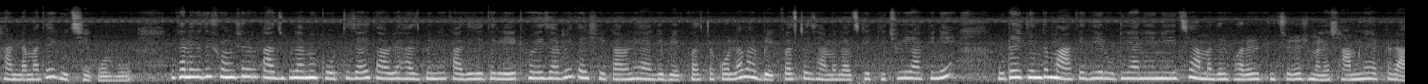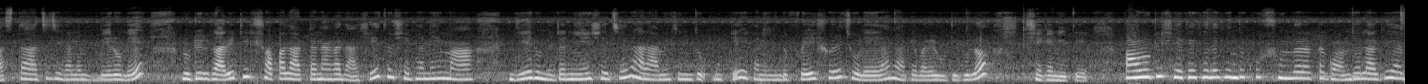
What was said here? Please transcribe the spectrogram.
ঠান্ডা মাথায় গুছিয়ে করব। এখানে যদি সংসারের কাজগুলো আমি করতে যাই, তাহলে হাজব্যান্ডের কাজে যেতে লেট হয়ে যাবে। তাই সে কারণে আগে ব্রেকফাস্টটা করলাম। আর ব্রেকফাস্টের ঝামেলা আজকে কিছুই রাখিনি। উঠেই কিন্তু মাকে দিয়ে রুটি আনিয়ে নিয়েছি। আমাদের ঘরের পিছনে মানে সামনে একটা রাস্তা আছে যেখানে বেরোলে রুটির গাড়ি ঠিক সকাল আটটা নাগাদ আসে। তো সেখানেই মা গিয়ে রুটিটা নিয়ে এসেছেন আর আমি কিন্তু উঠে এখানে কিন্তু ফ্রেশ হয়ে চলে এলাম একেবারে রুটিগুলো সেঁকে নিতে। পাউরুটি সেঁকে খেলে কিন্তু খুব সুন্দর একটা গন্ধ লাগে আর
